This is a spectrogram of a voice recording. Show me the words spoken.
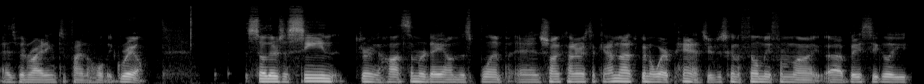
has been writing to find the Holy Grail. So there's a scene during a hot summer day on this blimp, and Sean Connery's like, "I'm not going to wear pants. You're just going to film me from my uh, basically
